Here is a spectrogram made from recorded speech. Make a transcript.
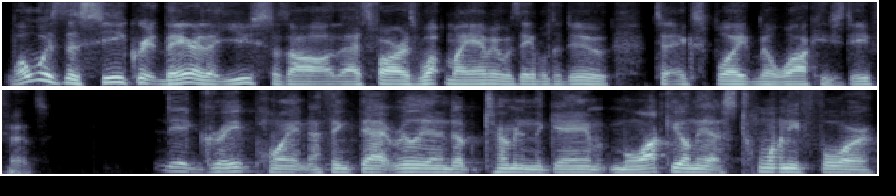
what was the secret there that you saw as far as what Miami was able to do to exploit Milwaukee's defense? Yeah, great point. I think that really ended up determining the game. Milwaukee only has 24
